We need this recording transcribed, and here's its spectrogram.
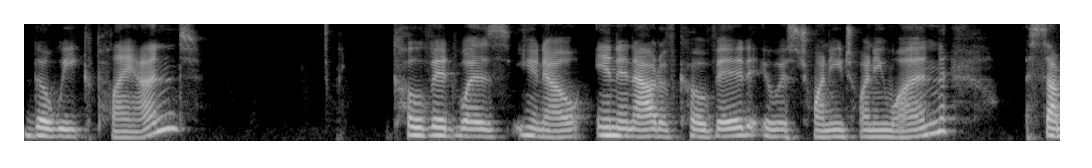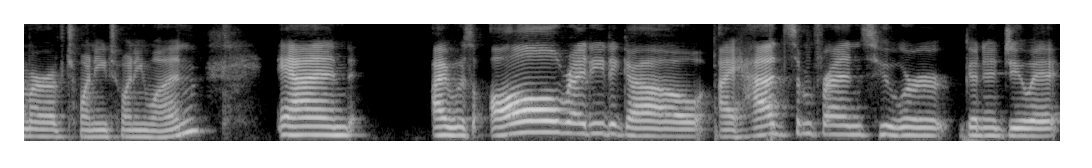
the week planned. COVID was, you know, in and out of COVID. It was 2021, summer of 2021. And I was all ready to go. I had some friends who were going to do it,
